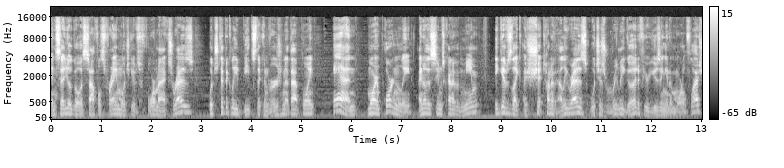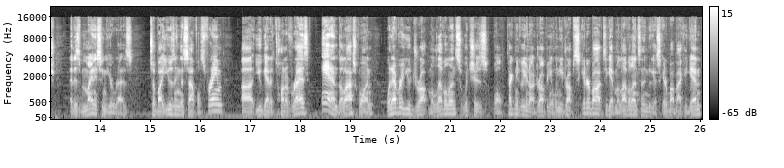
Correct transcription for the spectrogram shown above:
Instead, you'll go with Saffell's Frame, which gives 4 max res, which typically beats the conversion at that point. And more importantly, I know this seems kind of a meme, it gives like a shit ton of Ellie res, which is really good if you're using an Immortal Flesh that is minusing your res. So by using the Saffell's Frame, uh, you get a ton of res. And the last one, whenever you drop Malevolence, which is, well, technically you're not dropping it. When you drop Skitterbot to get Malevolence and then you get Skitterbot back again,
